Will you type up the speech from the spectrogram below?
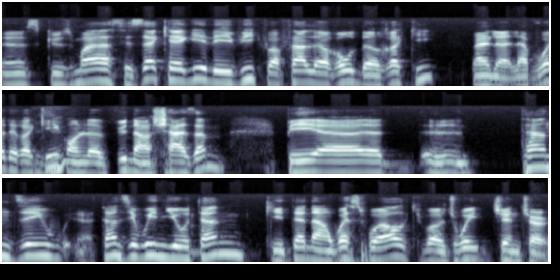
euh, excuse-moi, c'est Zachary Levy qui va faire le rôle de Rocky, ben, la, la voix de Rocky, Mhm. qu'on l'a vu dans Shazam. Puis euh, euh, Wynn Newton, qui était dans Westworld, qui va jouer Ginger.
